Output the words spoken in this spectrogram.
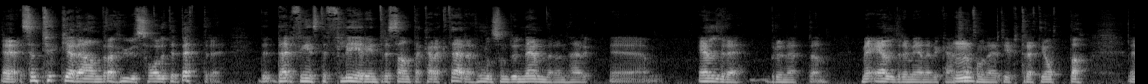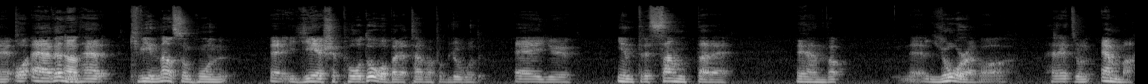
Eh, sen tycker jag det andra hushållet är bättre. Det, där finns det fler intressanta karaktärer. Hon som du nämner, den här eh, äldre brunetten. Med äldre menar vi kanske mm. att hon är typ 38. Eh, och även ja. den här kvinnan som hon eh, ger sig på då och börjar tömma på blod. Är ju intressantare än vad Laura var. Här heter hon Emma.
